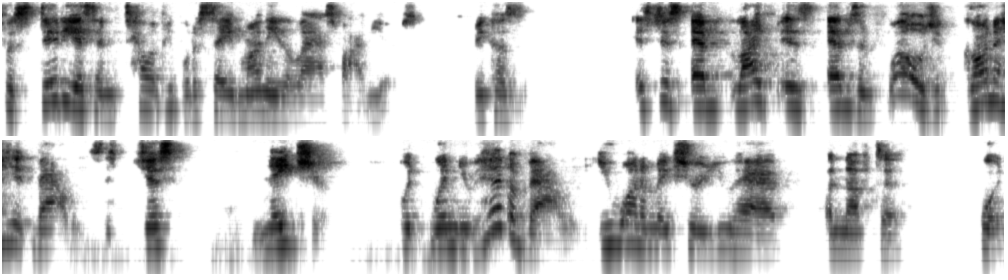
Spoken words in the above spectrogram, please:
fastidious in telling people to save money the last five years because it's just ebb, life is ebbs and flows. You're gonna hit valleys. It's just nature. But when you hit a valley, you want to make sure you have enough to for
